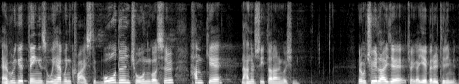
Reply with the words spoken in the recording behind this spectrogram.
every good things we have in Christ 모든 좋은 것을 함께 나눌 수 있다라는 것입니다. 여러분 주일날 이제 저희가 예배를 드립니다.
